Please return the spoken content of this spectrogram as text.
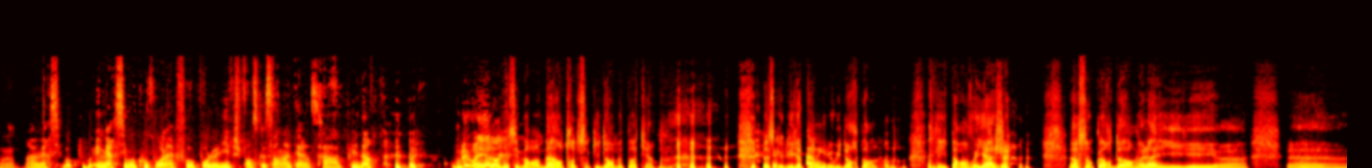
Ah, merci beaucoup. Et merci beaucoup pour l'info, pour le livre. Je pense que ça en intéressera plus d'un. oui, oui, alors c'est marrant. Bah, entre autres, ceux qui dorment pas, tiens. Parce que lui, il a pas ah, oui. où il dort pas. il part en voyage. Alors son corps dort, voilà, il est euh, euh,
